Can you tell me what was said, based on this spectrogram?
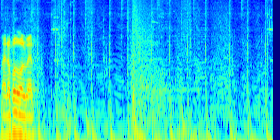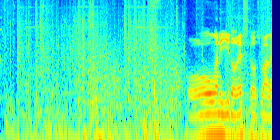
Vale, no puedo volver Oh, un anillito de estos, vale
